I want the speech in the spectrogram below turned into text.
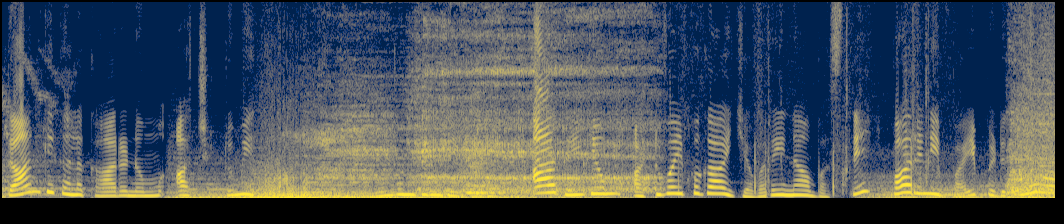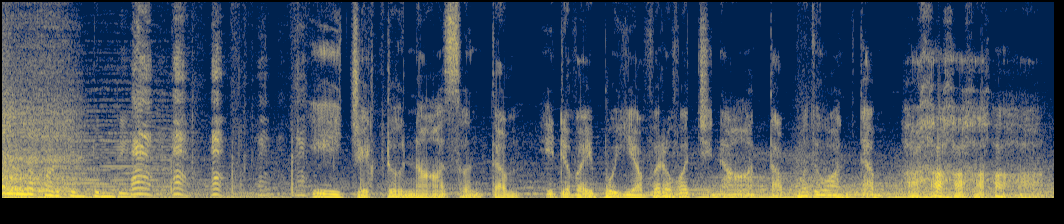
దానికి గల కారణం ఆ చెట్టు మీద ఉంటుంది. ఆ దెయ్యం అటువైపుగా ఎవరైనా వస్తే వారిని భయపెడుతూ ఆనందపడుతుంటుంది. ఈ చెట్టు నా సొంతం. ఇటువైపు ఎవరు వచ్చినా తప్పదు అంతం. హహహహహ.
